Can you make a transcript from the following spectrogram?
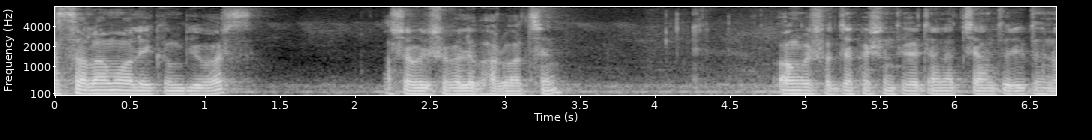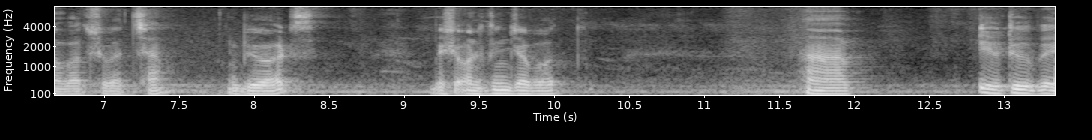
আসসালামু আলাইকুম ভিউয়ার্স। আশা করি সকালে ভালো আছেন। অঙ্গসজ্জা ফ্যাশন থেকে জানাচ্ছি আন্তরিক ধন্যবাদ, শুভেচ্ছা। ভিউয়ার্স, বেশ অনেকদিন যাবৎ হ্যাঁ ইউটিউবে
